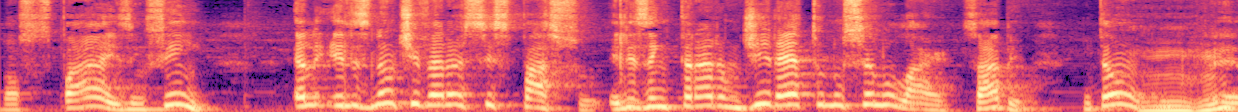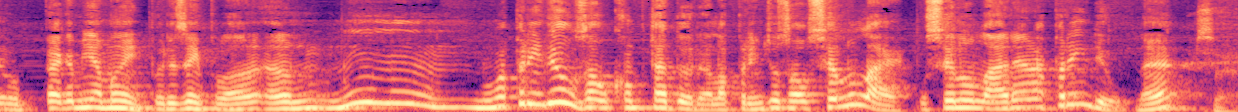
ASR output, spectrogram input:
Nossos pais, enfim, eles não tiveram esse espaço. Eles entraram direto no celular, sabe? Então, eu pego a minha mãe, por exemplo, ela, ela não, não- não aprendeu a usar o computador, ela aprendeu a usar o celular. O celular ela aprendeu, né? Certo.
